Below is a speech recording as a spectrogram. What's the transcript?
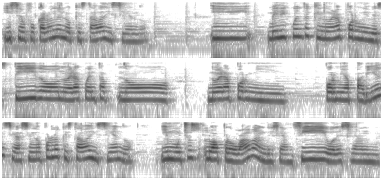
y se enfocaron en lo que estaba diciendo y me di cuenta que no era por mi vestido, no era cuenta, no, no era por mi, por mi apariencia, sino por lo que estaba diciendo. Y muchos lo aprobaban, decían sí o decían,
